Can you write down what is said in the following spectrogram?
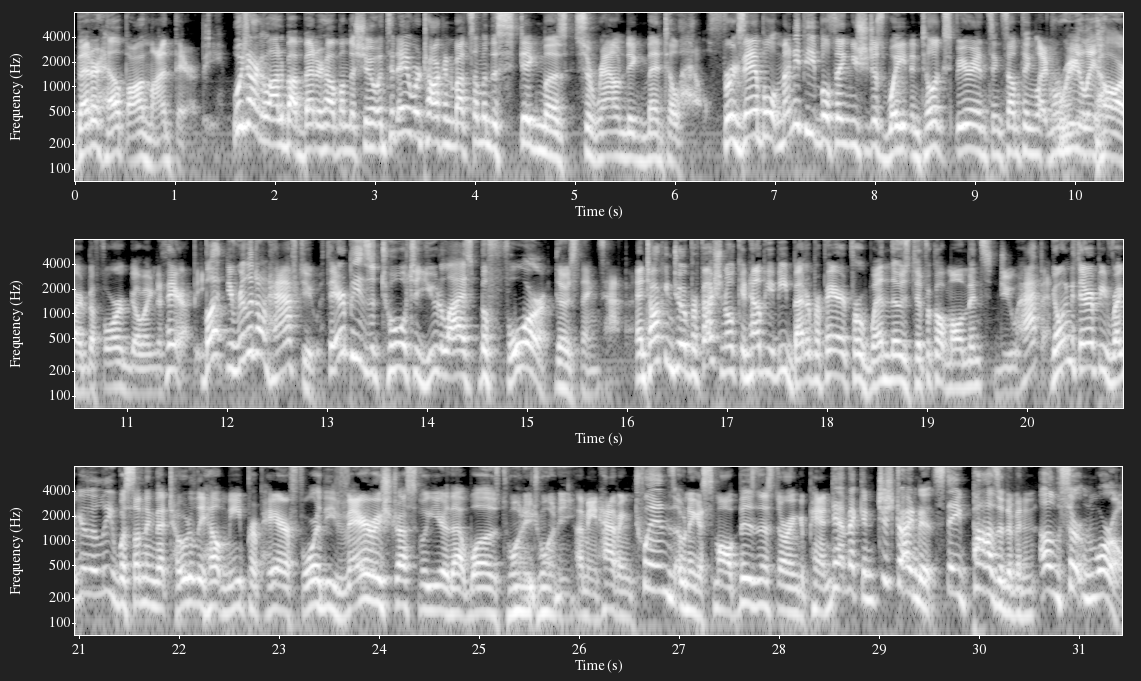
BetterHelp Online Therapy. We talk a lot about BetterHelp on the show, and today we're talking about some of the stigmas surrounding mental health. For example, many people think you should just wait until experiencing something like really hard before going to therapy. But you really don't have to. Therapy is a tool to utilize before those things happen. And talking to a professional can help you be better prepared for when those difficult moments do happen. Going to therapy regularly was something that totally helped me prepare for the very stressful year that was 2020. I mean, having twins, owning a small business during a pandemic, and just trying to stay positive in an uncertain world.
